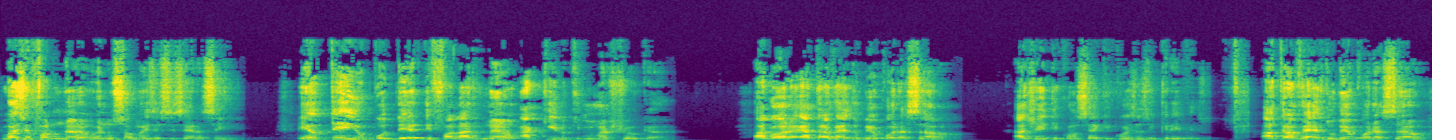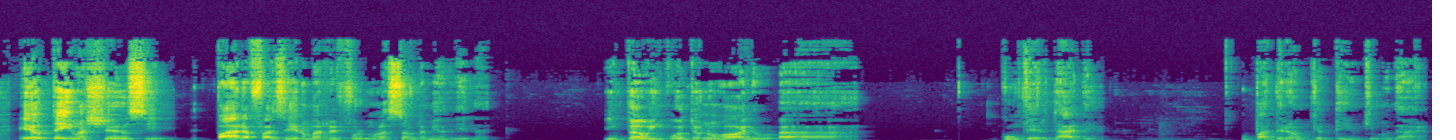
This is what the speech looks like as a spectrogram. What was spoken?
Mas eu falo, não, eu não sou mais esse ser assim. Eu tenho o poder de falar não àquilo que me machuca. Agora, é através do meu coração a gente consegue coisas incríveis. Através do meu coração, eu tenho a chance para fazer uma reformulação na minha vida. Então, enquanto eu não olho ah, com verdade o padrão que eu tenho que mudar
